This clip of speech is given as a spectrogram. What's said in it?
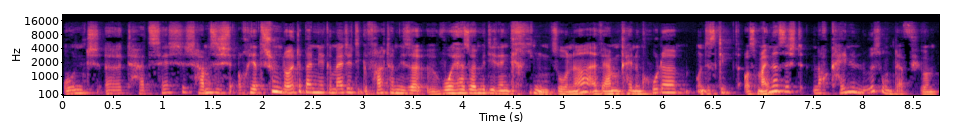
Und äh, tatsächlich haben sich auch jetzt schon Leute bei mir gemeldet, die gefragt haben, soll, woher sollen wir die denn kriegen? So, ne? Also wir haben keine Coder und es gibt aus meiner Sicht noch keine Lösung dafür.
